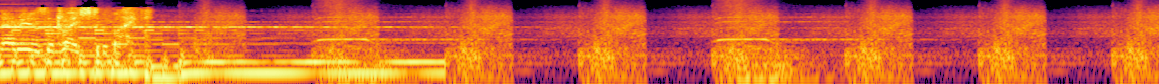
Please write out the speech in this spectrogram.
There is a Christ to the Bible. you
